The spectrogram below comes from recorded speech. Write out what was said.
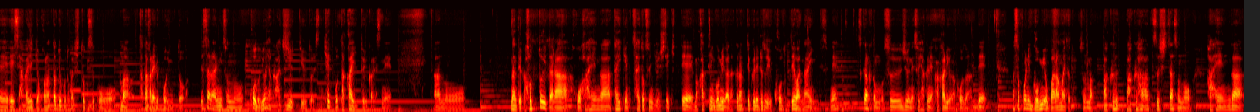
えー、衛星破壊実験を行ったということが一つこう、まあ叩かれるポイント。でさらにその高度480っていうとですね結構高いというかですねあのなんていうかほっといたらこう破片が大気に再突入してきて、まあ、勝手にゴミがなくなってくれるという高度ではないんですね。少なくとも数十年数百年かかるような高度なんで、まあ、そこにゴミをばらまいたと。そのまあ爆爆発したその破片が、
